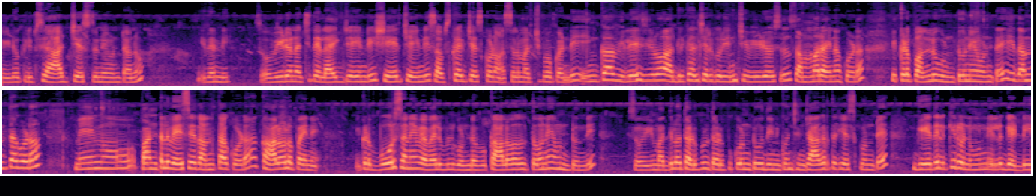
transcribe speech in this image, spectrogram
వీడియో క్లిప్స్ యాడ్ చేస్తూనే ఉంటాను. ఇదండి. సో వీడియో నచ్చితే లైక్ చేయండి షేర్ చేయండి సబ్స్క్రైబ్ చేసుకోవడం అస్సలు మర్చిపోకండి. ఇంకా విలేజ్లో అగ్రికల్చర్ గురించి వీడియోస్ సమ్మర్ అయినా కూడా ఇక్కడ పనులు ఉంటూనే ఉంటాయి. ఇదంతా కూడా మేము పంటలు వేసేదంతా కూడా కాలువలపైనే ఇక్కడ బోర్స్ అనేవి అవైలబుల్గా ఉండవు కాలువలతోనే ఉంటుంది. సో ఈ మధ్యలో తడుపులు తడుపుకుంటూ దీన్ని కొంచెం జాగ్రత్త చేసుకుంటే గేదెలకి రెండు మూడు నెలలు గడ్డి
